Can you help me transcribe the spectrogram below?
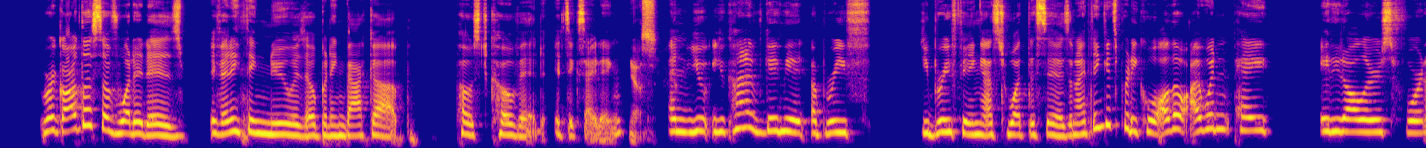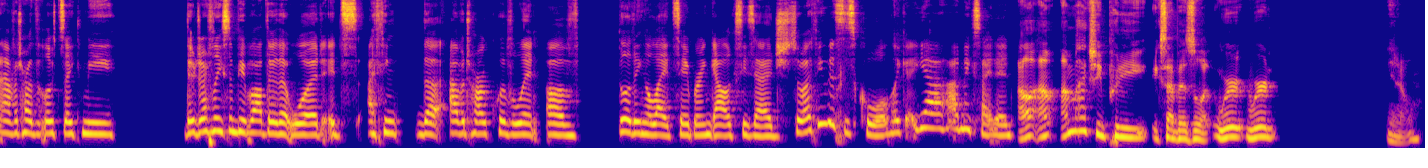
regardless of what it is, if anything new is opening back up post COVID, it's exciting. Yes. And you you kind of gave me a, a brief debriefing as to what this is, and I think it's pretty cool. Although I wouldn't pay eighty dollars for an avatar that looks like me. There are definitely some people out there that would. It's I think the avatar equivalent of building a lightsaber in Galaxy's Edge. So I think this Right. is cool. Like yeah, I'm excited. I'll, I'm actually pretty excited. So look, we're we're, you know,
